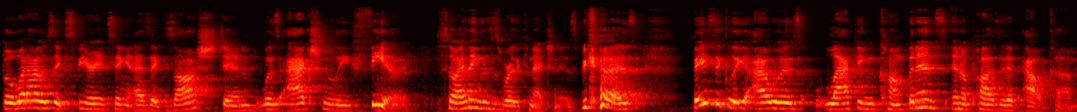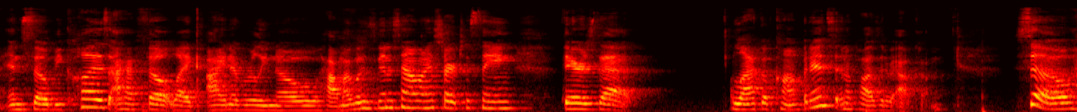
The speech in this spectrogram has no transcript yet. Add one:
But what I was experiencing as exhaustion was actually fear. So I think this is where the connection is because basically I was lacking confidence in a positive outcome. And so because I have felt like I never really know how my voice is going to sound when I start to sing, there's that lack of confidence in a positive outcome. So,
